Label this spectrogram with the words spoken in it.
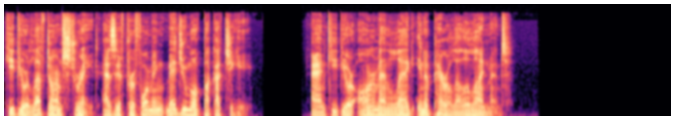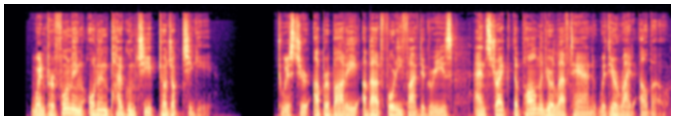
keep your left arm straight as if performing mejumok pakachigi, and keep your arm and leg in a parallel alignment. When performing oren palgumchi pyojokchigi, twist your upper body about 45 degrees and strike the palm of your left hand with your right elbow.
